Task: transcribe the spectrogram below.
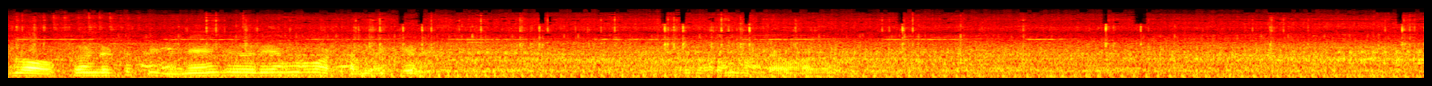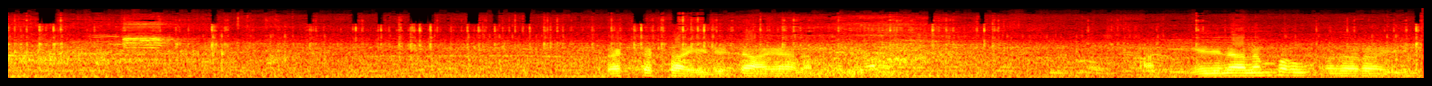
ബ്ലോക്ക് കണ്ടിട്ട് പിന്നെ കയറി അങ്ങ് വട്ടം മരമാണ് ഇതൊക്കെ ടൈലിട്ടാകാലം അലമ്പിലാണ് ഇതിലാലും പോകും അതറിയാം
